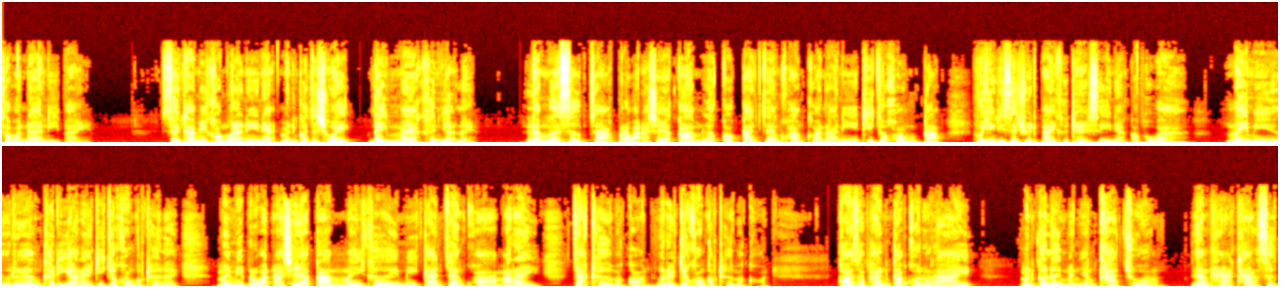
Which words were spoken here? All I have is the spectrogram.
สวรรณาหนีไป ซึ่งถ้ามีข้อมูลอันนี้เนี่ยมันก็จะช่วยได้มากขึ้นเยอะเลย และเมื่อสืบจากประวัติอาชญากรรม แล้วก็การแจ้งความก่อนหน้านี้ที่เกี่ยวข้องกับผู้หญิงที่เสียชีวิตไปคือเทรซี่เนี่ยก็เพราะว่าไม่มีเรื่องคดีอะไรที่เกี่ยวข้องกับเธอเลย ไม่มีประวัติอาชญากรรม ไม่เคยมีการแจ้งความอะไรจากเธอมาก่อน หรือเกี่ยวข้องกับเธอมาก่อน ความสัมพันธ์กับคนร้าย มันก็เลยเหมือนยังขาดช่วง ยังหาทางสืบ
